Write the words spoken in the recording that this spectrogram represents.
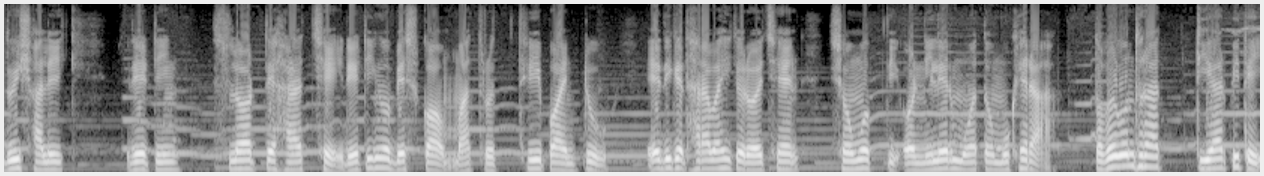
দুই শালিক রেটিং স্লটতে হারাচ্ছে, রেটিংও বেশ কম, মাত্র থ্রি পয়েন্ট টু এদিকে ধারাবাহিকে রয়েছেন সৌমপ্তি ও নীলের মতো মুখেরা। তবে বন্ধুরা, টিআরপিতেই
